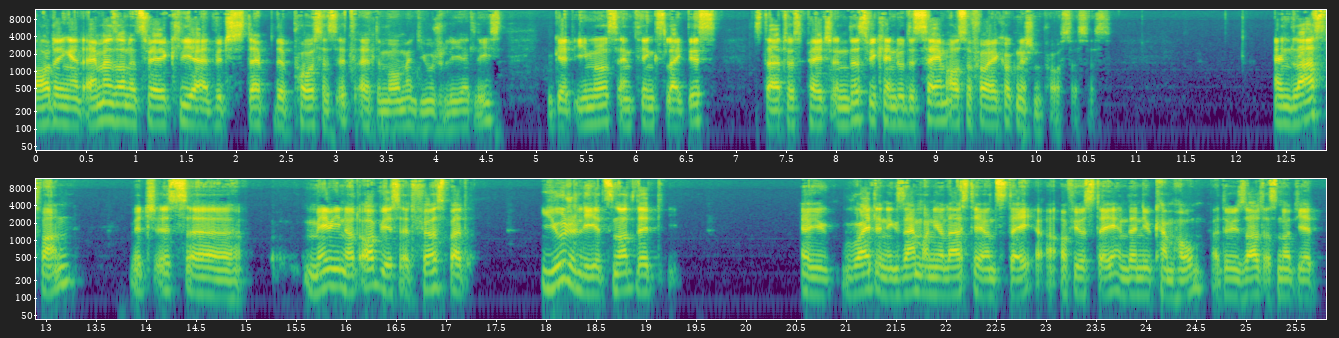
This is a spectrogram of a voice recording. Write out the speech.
ordering at Amazon, it's very clear at which step the process is at the moment, usually at least. You get emails and things like this status page. And this we can do the same also for recognition processes. And last one, which is uh, maybe not obvious at first, but usually it's not that uh, you write an exam on your last day on stay uh, of your stay and then you come home, but the result is not yet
